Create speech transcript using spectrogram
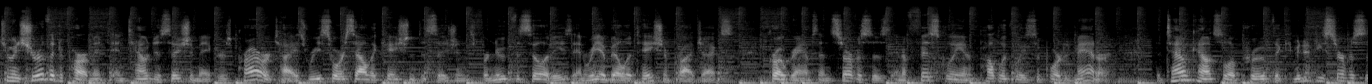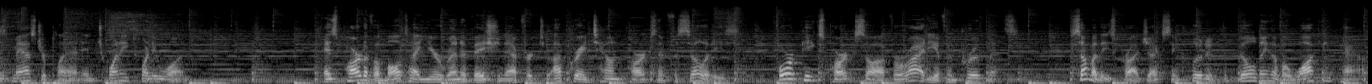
To ensure the department and town decision makers prioritize resource allocation decisions for new facilities and rehabilitation projects, programs, and services in a fiscally and publicly supported manner, the Town Council approved the Community Services Master Plan in 2021. As part of a multi-year renovation effort to upgrade town parks and facilities, Four Peaks Park saw a variety of improvements. Some of these projects included the building of a walking path,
